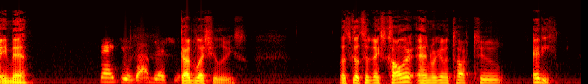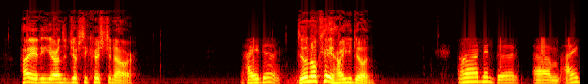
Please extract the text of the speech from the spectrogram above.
Amen. Thank you. God bless you. God bless you, Louise. Let's go to the next caller, and we're going to talk to Eddie. Hi, Eddie. You're on the Gypsy Christian Hour. How you doing? Doing okay. How you doing? Oh, I've been good. Um, I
